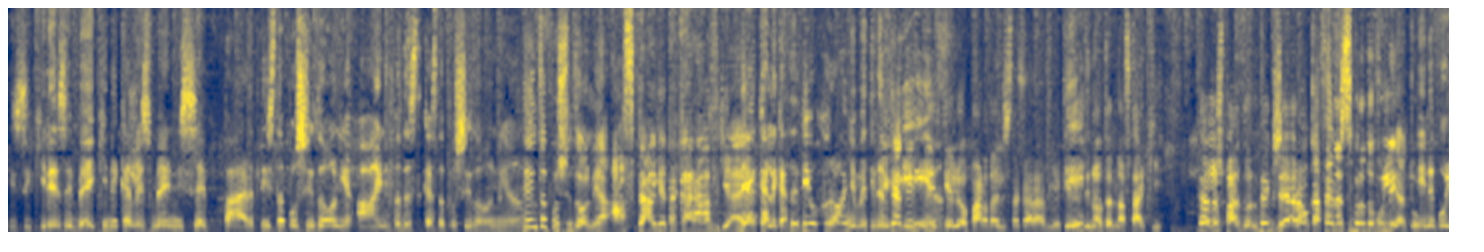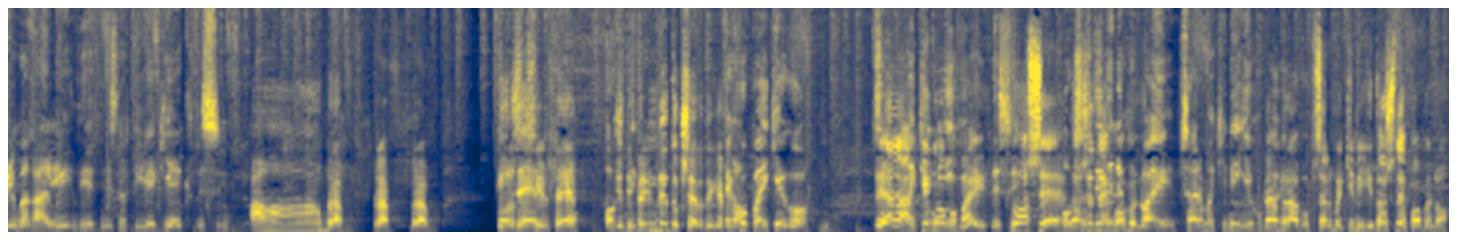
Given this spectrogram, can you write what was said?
Η κυρία Ζεϊμπέκη είναι καλεσμένη σε πάρτι στα Ποσειδόνια. Α, είναι φανταστικά στα Ποσειδόνια. Δεν είναι τα Ποσειδόνια. Αυτά για τα καράβια, ε. Ναι, καλέ, κάθε δύο χρόνια με την Και γιατί αφιλία. ντύθηκε λεοπάρδαλη στα καράβια και Τι; δεν δινόταν ναυτάκι. Τέλος πάντων, δεν ξέρω, ο καθένας στην πρωτοβουλία του. Είναι πολύ μεγάλη διεθνής ναυτιλιακή έκθεση. Α, μπράβο, μπράβο, μπράβο. Τώρα σας ξέρω. ήρθε, ε. Όχι, Γιατί τι- πριν δεν το ξέρετε γι' αυτό. Έχω πάει κι εγώ. Έλα, Ψάρεμα κι εγώ έχω κυνήγι πάει. έκθεση. Δώσε, Όχι, δώσε σε αυτή το δεν επόμενο. έχω πάει. Ψάρεμα κυνήγι έχω Ναι, πάει. μπράβο, ψάρμα κυνήγι. Δώσε το επόμενο.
